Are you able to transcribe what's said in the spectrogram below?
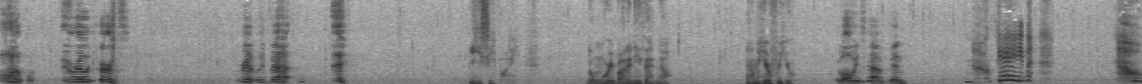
Oh, it really hurts. Really bad. Easy, buddy. Don't worry about any of that now. I'm here for you. You always have been. No, Gabe! No!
